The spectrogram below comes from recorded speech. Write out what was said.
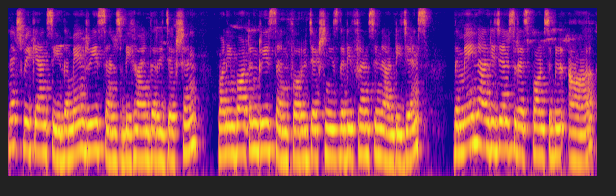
Next we can see the main reasons behind the rejection. One important reason for rejection is the difference in antigens. The main antigens responsible are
